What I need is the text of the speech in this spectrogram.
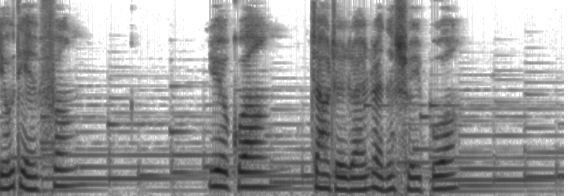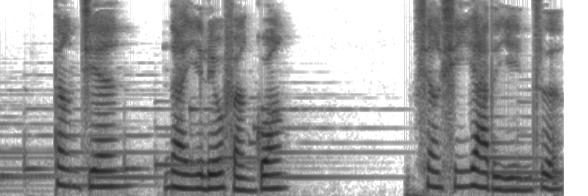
有点风。月光照着软软的水波，荡间那一溜反光，像新压的银子。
